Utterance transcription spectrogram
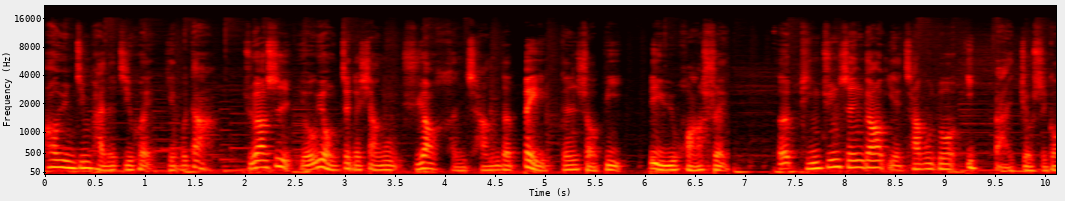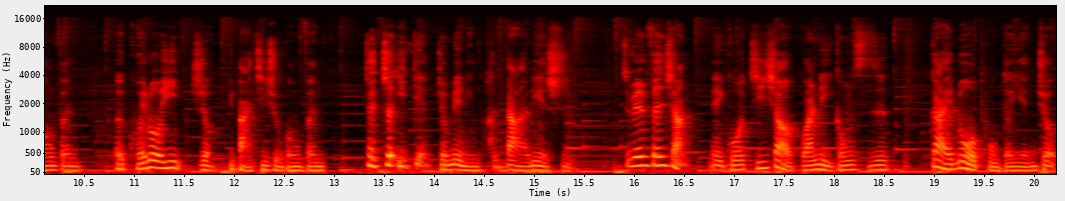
奥运金牌的机会也不大。主要是游泳这个项目需要很长的背跟手臂，利于划水，而平均身高也差不多一百九十公分，而奎洛伊只有一百七十公分，在这一点就面临很大的劣势。这边分享美国绩效管理公司盖洛普的研究，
